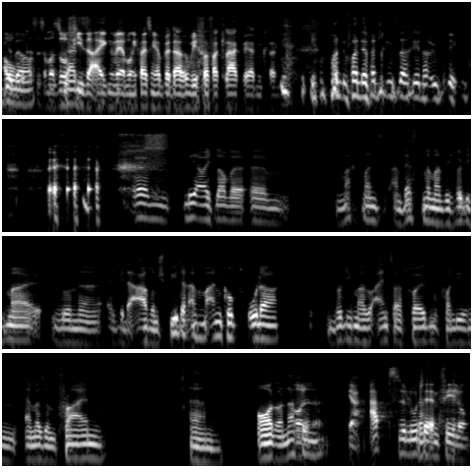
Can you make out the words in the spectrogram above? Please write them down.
Oh, genau. das ist aber so fiese Eigenwerbung. Ich weiß nicht, ob wir da irgendwie für verklagt werden können. von, von der Vertriebsarena übrigens. ähm, nee, aber ich glaube, ähm, macht man es am besten, wenn man sich wirklich mal so eine, entweder A, so ein Spieltag einfach mal anguckt oder wirklich mal so ein, zwei Folgen von diesen Amazon Prime ähm, All or Nothing. Ja, absolute das, Empfehlung.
